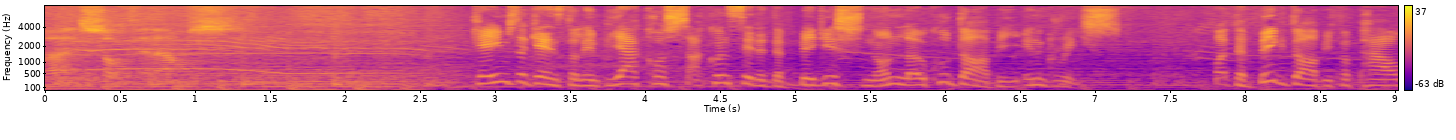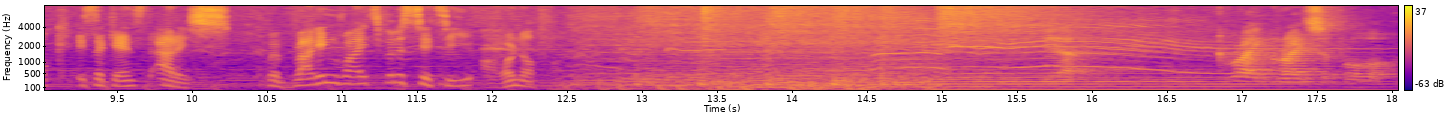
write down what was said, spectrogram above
That is something else. Games against Olympiakos are considered the biggest non-local derby in Greece. But the big derby for PAOK is against Aris, where bragging rights for the city are on offer. Great, great support.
